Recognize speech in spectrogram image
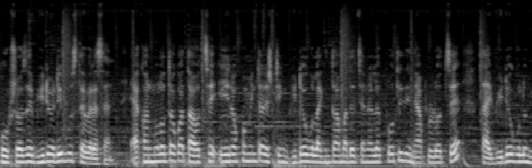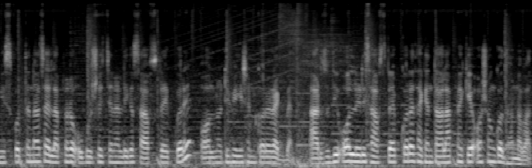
খুব সহজে ভিডিওটি বুঝতে পেরেছেন। এখন মূলত কথা হচ্ছে এই রকম ইন্টারেস্টিং ভিডিওগুলো কিন্তু আমাদের চ্যানেলে প্রতিদিন আপলোড হচ্ছে। তাই ভিডিওগুলো মিস করতে না চাইলে আপনারা অবশ্যই চ্যানেলটিকে সাবস্ক্রাইব করে অল নোটিফিকেশন করে রাখবেন। আর যদি অলরেডি সাবস্ক্রাইব করে থাকেন, তাহলে আপনাকে অসংখ্য ধন্যবাদ।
